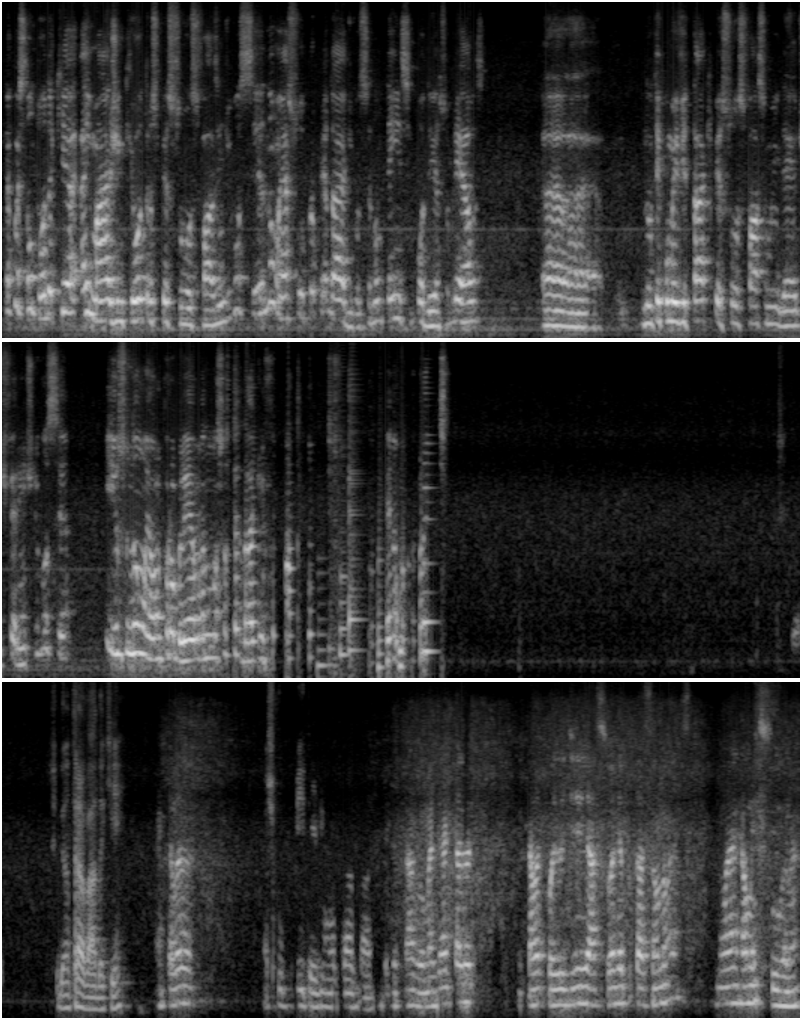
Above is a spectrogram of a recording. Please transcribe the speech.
que a questão toda é que a, imagem que outras pessoas fazem de você não é sua propriedade, você não tem esse poder sobre elas, uh, não tem como evitar que pessoas façam uma ideia diferente de você, e isso não é um problema numa sociedade de informação, isso é um problema Deu uma travada aqui. Aquela. Acho que o Peter deu uma travada. Travou, mas é aquela, aquela coisa de a sua reputação não é, não é realmente sua, né?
